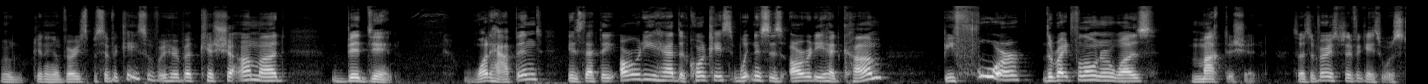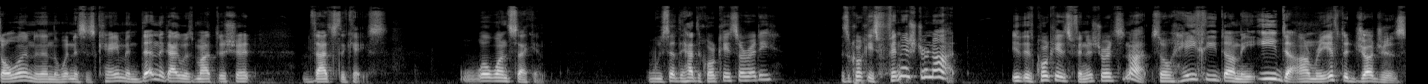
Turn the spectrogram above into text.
We're getting a very specific case over here, but Kesha Ahmad Bidin what happened is that they already had the court case witnesses already had come before the rightful owner was makdashit. So it's a very specific case. It was stolen, and then the witnesses came, and then the guy was makdashit. That's the case. Well, one second. We said they had the court case already. Is the court case finished or not? Either the court case is finished or it's not. So heichi dami ida amri. If the judges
